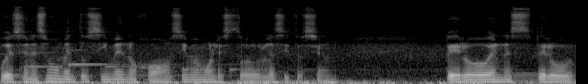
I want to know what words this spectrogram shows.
pues en ese momento sí me enojó, sí me molestó la situación. Pero, en pero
